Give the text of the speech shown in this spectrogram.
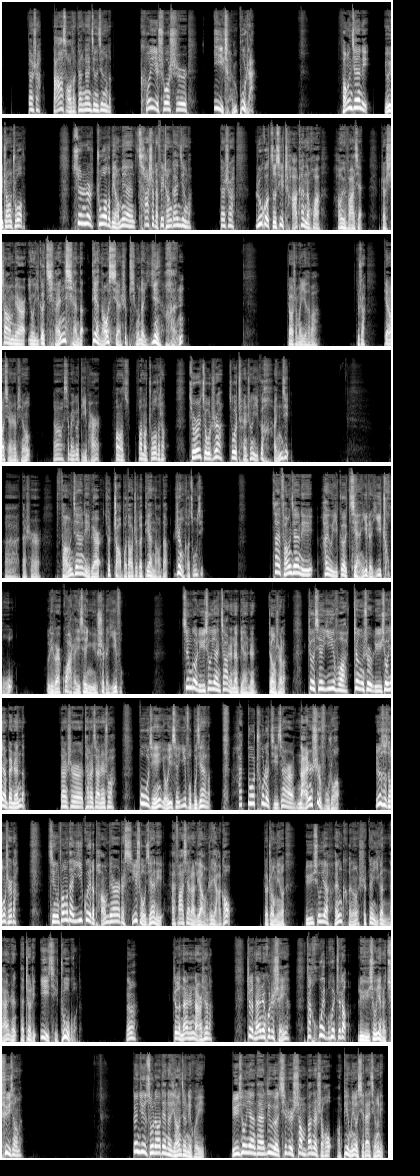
但是啊，打扫的干干净净的，可以说是一尘不染。房间里有一张桌子，虽然这桌子表面擦拭的非常干净吧，但是啊。如果仔细查看的话，他会发现这上面有一个浅浅的电脑显示屏的印痕。知道什么意思吧？就是电脑显示屏啊，下面有个底盘，放到放到桌子上，久而久之啊，就会产生一个痕迹。啊，但是房间里边却找不到这个电脑的任何踪迹。在房间里还有一个简易的衣橱，里边挂着一些女士的衣服。经过吕秀燕家人的辨认，证实了这些衣服啊正是吕秀艳本人的。但是她的家人说，不仅有一些衣服不见了，还多出了几件男士服装。与此同时呢，警方在衣柜的旁边的洗手间里还发现了两支牙膏，这证明吕秀艳很可能是跟一个男人在这里一起住过的。那么，这个男人哪去了？这个男人会是谁呀？他会不会知道吕秀艳的去向呢？根据足疗店的杨经理回忆，吕秀艳在六月七日上班的时候啊，并没有携带行李。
